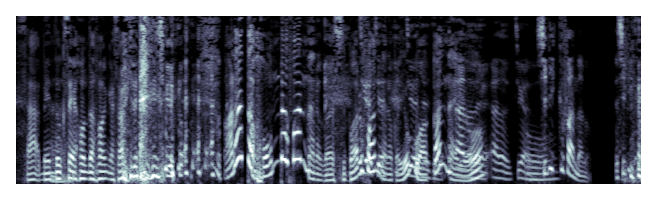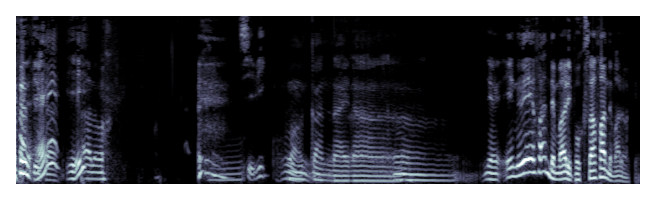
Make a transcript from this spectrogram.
さあ、めんどくさいホンダファンが騒いでるんですけど。あなたホンダファンなのか、スバルファンなのか？よくわかんないあのよね。あの、違う。シビックファンなの。シビックファンっていうか、え？え？あの、シビック、わかんないな。ね、NA ファンでもあり、ボクサーファンでもあるわけよ。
